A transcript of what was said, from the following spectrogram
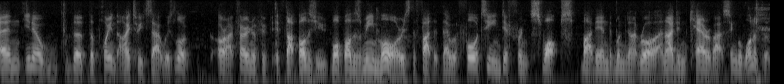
And you know, the the point that I tweeted out was, look, all right, fair enough. If, if that bothers you, what bothers me more is the fact that there were 14 different swaps by the end of Monday Night Raw, and I didn't care about a single one of them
